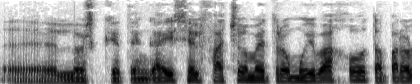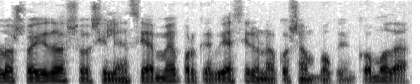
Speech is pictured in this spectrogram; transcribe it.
eh, los que tengáis el fachómetro muy bajo, taparos los oídos o silenciarme porque voy a decir una cosa un poco incómoda.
